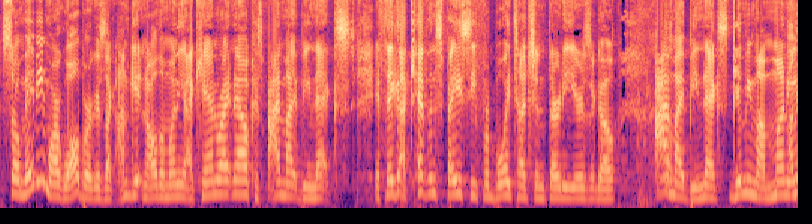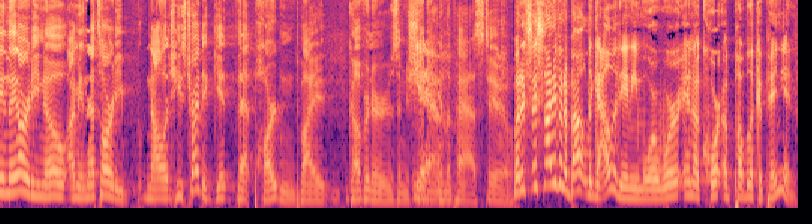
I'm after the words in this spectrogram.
So maybe Mark Wahlberg is like, I'm getting all the money I can right now because I might be next. If they got Kevin Spacey for boy touching 30 years ago, I might be next. Give me my money. I mean, they already know. I mean, that's already knowledge. He's tried to get that pardoned by governors and shit Yeah. in the past too. but it's it's not even about legality anymore. We're in a court of public opinion.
